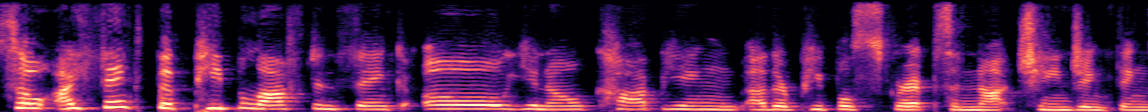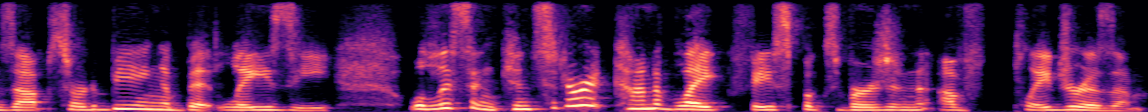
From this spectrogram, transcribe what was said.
So I think that people often think, oh, you know, copying other people's scripts and not changing things up, sort of being a bit lazy. Well, listen, consider it kind of like Facebook's version of plagiarism.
